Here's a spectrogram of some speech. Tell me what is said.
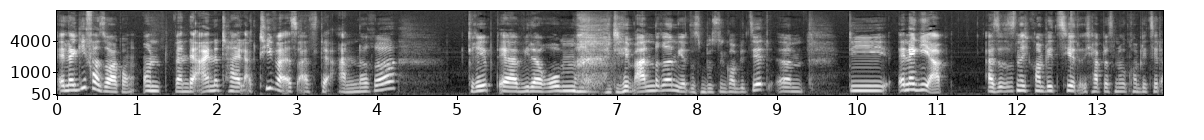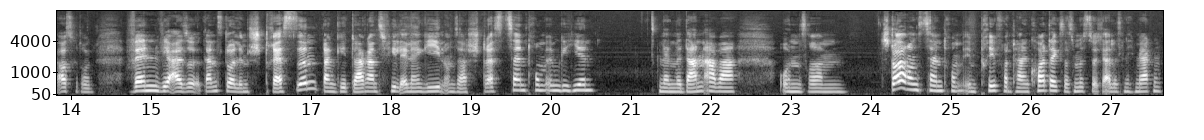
Energieversorgung. Und wenn der eine Teil aktiver ist als der andere, gräbt er wiederum dem anderen, jetzt ist ein bisschen kompliziert, ähm, die Energie ab. Also es ist nicht kompliziert, ich habe das nur kompliziert ausgedrückt. Wenn wir also ganz doll im Stress sind, dann geht da ganz viel Energie in unser Stresszentrum im Gehirn. Wenn wir dann aber unserem Steuerungszentrum im präfrontalen Kortex, das müsst ihr euch alles nicht merken,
